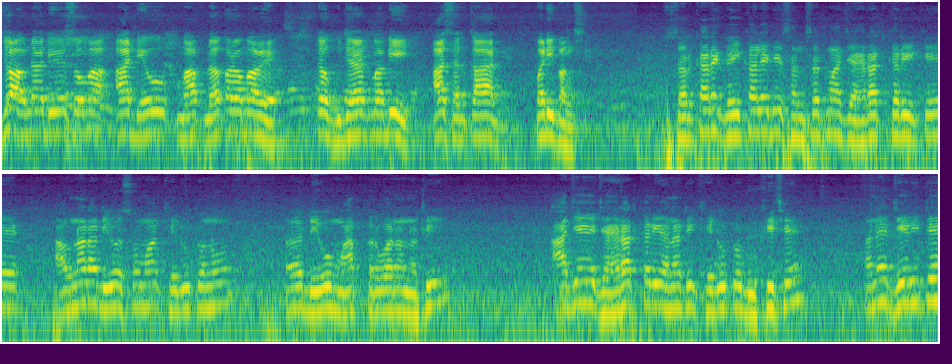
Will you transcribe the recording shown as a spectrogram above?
જો આવનાર દિવસોમાં આ દેવું માફ ન કરવામાં આવે તો ગુજરાતમાં બી આ સરકાર પડી ભાંગશે. સરકારે ગઈકાલે જે સંસદમાં જાહેરાત કરી કે આવનારા દિવસોમાં ખેડૂતોનું દેવું માફ કરવાના નથી. આ જે જાહેરાત કરી એનાથી ખેડૂતો દુઃખી છે અને જે રીતે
